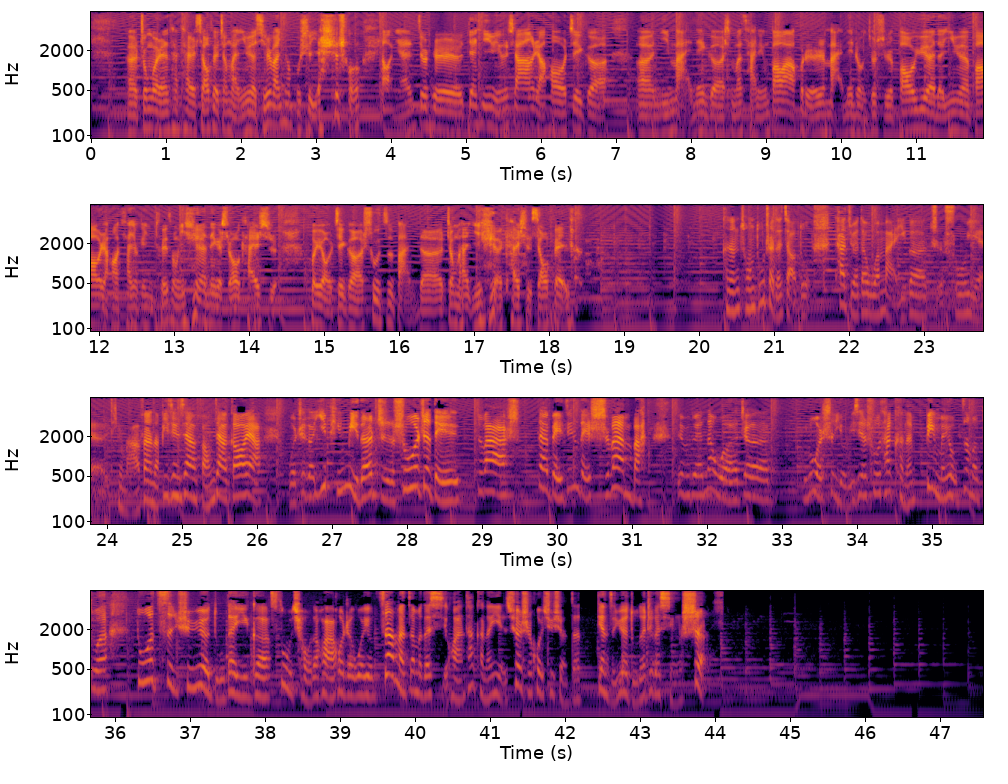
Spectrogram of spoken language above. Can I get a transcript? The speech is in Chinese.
呃，中国人才开始消费正版音乐，其实完全不是，也是从早年就是电信运营商，然后这个呃，你买那个什么彩铃包啊，或者是买那种就是包月的音乐包，然后他就给你推送音乐，那个时候开始会有这个数字版的正版音乐开始消费的。可能从读者的角度，他觉得我买一个纸书也挺麻烦的，毕竟现在房价高呀，我这个一平米的纸书这得对吧？在北京得十万吧，对不对？那我这如果是有一些书，它可能并没有这么多多次去阅读的一个诉求的话，或者我有这么这么的喜欢，他可能也确实会去选择电子阅读的这个形式。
